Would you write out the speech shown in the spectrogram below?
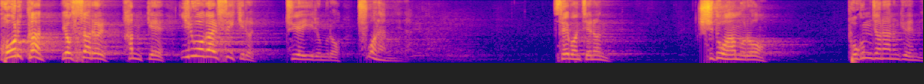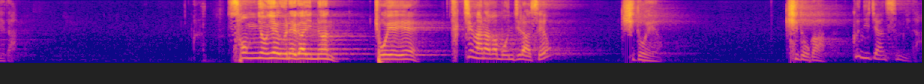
거룩한 역사를 함께 이루어갈 수 있기를 주의 이름으로 축원합니다. 세 번째는 기도함으로 복음 전하는 교회입니다. 성령의 은혜가 있는 교회의 특징 하나가 뭔지 아세요? 기도예요. 기도가 끊이지 않습니다.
